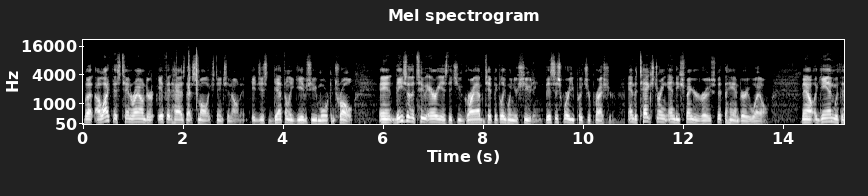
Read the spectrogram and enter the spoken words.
But I like this 10 rounder if it has that small extension on it. It just definitely gives you more control. And these are the two areas that you grab typically when you're shooting. This is where you put your pressure. And the texturing and these finger grooves fit the hand very well. Now, again, with the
